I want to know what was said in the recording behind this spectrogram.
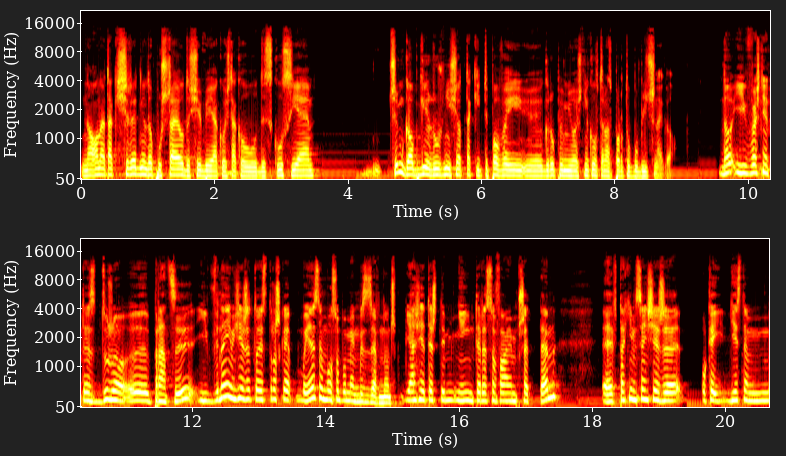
no one tak średnio dopuszczają do siebie jakąś taką dyskusję. Czym Gobgir różni się od takiej typowej y, grupy miłośników transportu publicznego? No i właśnie to jest dużo y, pracy i wydaje mi się, że to jest troszkę, bo ja jestem osobą jakby z zewnątrz. Ja się też tym nie interesowałem przedtem, E, w takim sensie, że okej, okay, jestem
